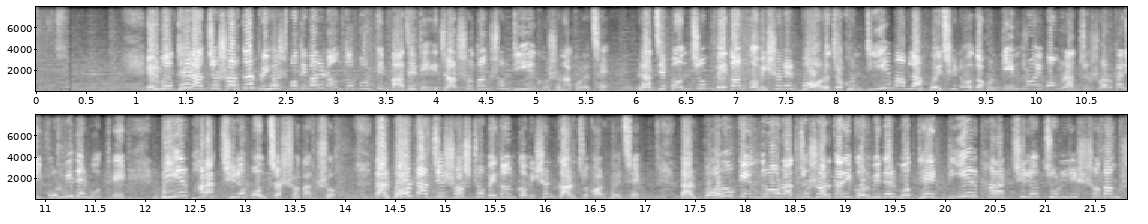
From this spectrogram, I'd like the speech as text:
করেছে। এর মধ্যে রাজ্য সরকার বৃহস্পতিবারের অন্তর্বর্তী বাজেটে চার শতাংশ ডিএ ঘোষণা করেছে। রাজ্যে পঞ্চম বেতন কমিশনের পর যখন ডিএ মামলা হয়েছিল, তখন কেন্দ্র এবং রাজ্য সরকারি কর্মীদের মধ্যে ডিএর ফারাক ছিল পঞ্চাশ শতাংশ। তারপর রাজ্যের ষষ্ঠ বেতন কমিশন কার্যকর হয়েছে। তারপরও কেন্দ্র রাজ্য সরকারি কর্মীদের মধ্যে ডিএর ফারাক ছিল চল্লিশ শতাংশ।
